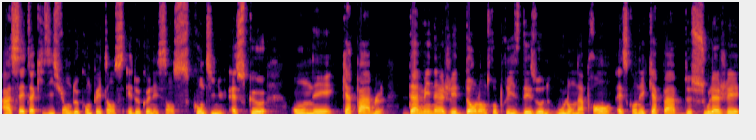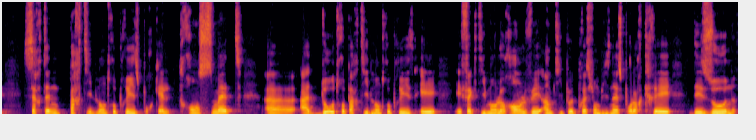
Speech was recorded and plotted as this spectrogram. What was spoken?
à cette acquisition de compétences et de connaissances continues. Est-ce que on est capable d'aménager dans l'entreprise des zones où l'on apprend. Est-ce qu'on est capable de soulager certaines parties de l'entreprise pour qu'elles transmettent euh, à d'autres parties de l'entreprise et effectivement leur enlever un petit peu de pression business pour leur créer des zones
